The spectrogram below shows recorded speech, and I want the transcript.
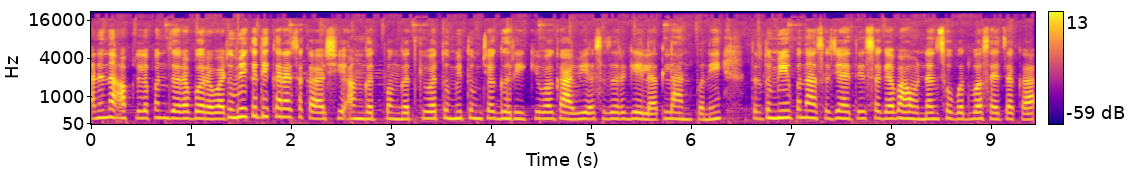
आणि ना आपल्याला पण जरा बरं वाटतं. तुम्ही कधी करायचं का अशी अंगत पंगत किंवा तुम्ही तुमच्या घरी किंवा गावी असं जर गेलात लहानपणी तर तुम्ही पण असं जे आहे ते सगळ्या भावंडांसोबत बसायचा का?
